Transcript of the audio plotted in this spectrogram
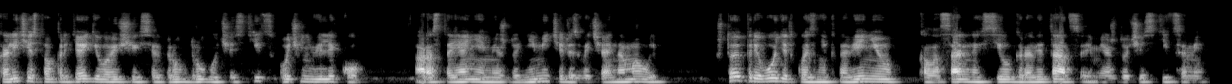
Количество притягивающихся друг к другу частиц очень велико, а расстояния между ними чрезвычайно малы, что и приводит к возникновению колоссальных сил гравитации между частицами,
